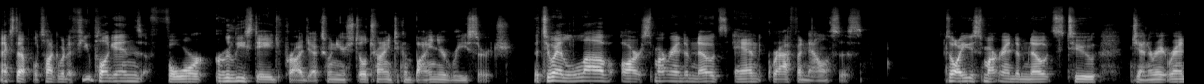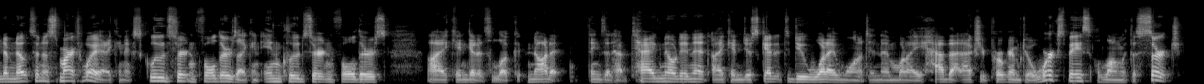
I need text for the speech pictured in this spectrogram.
Next up, we'll talk about a few plugins for early stage projects when you're still trying to combine your research. The two I love are Smart Random Notes and Graph Analysis. So I use Smart Random Notes to generate random notes in a smart way. I can exclude certain folders, I can include certain folders, I can get it to look not at things that have tag note in it, I can just get it to do what I want. And then when I have that actually programmed to a workspace along with the search,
